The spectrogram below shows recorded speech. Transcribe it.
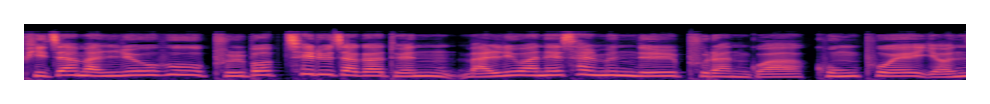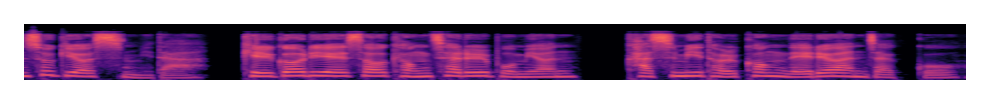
비자 만료 후 불법 체류자가 된 말리완의 삶은 늘 불안과 공포의 연속이었습니다. 길거리에서 경찰을 보면 가슴이 덜컥 내려앉았고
